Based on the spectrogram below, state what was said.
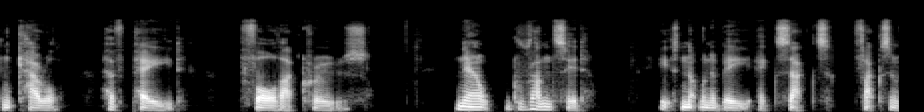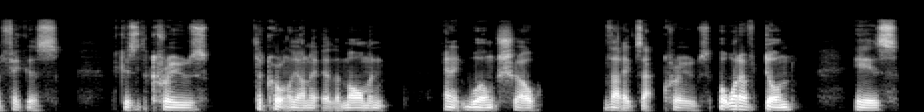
and Carol have paid for that cruise. Now, granted, it's not going to be exact facts and figures because the cruise, they're currently on it at the moment and it won't show that exact cruise. But what I've done is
